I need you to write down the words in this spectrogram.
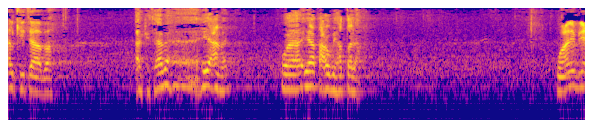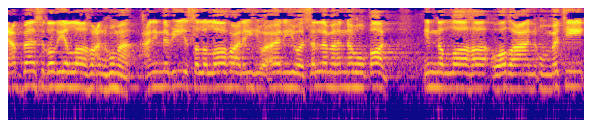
الكتابة. الكتابة هي عمل ويقع بها الطلاق. وعن ابن عباس رضي الله عنهما عن النبي صلى الله عليه وآله وسلم أنه قال إن الله وضع عن أمتي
